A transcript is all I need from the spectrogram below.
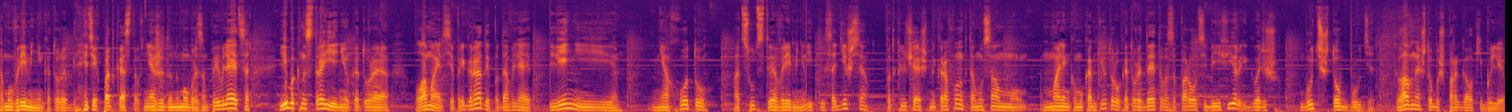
тому времени, которое для этих подкастов неожиданным образом появляется, либо к настроению, которое ломает все преграды, подавляет лень и неохоту, отсутствие времени. И ты садишься, подключаешь микрофон к тому самому маленькому компьютеру, который до этого запорол тебе эфир, и говоришь, будь что будет. Главное, чтобы шпаргалки были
